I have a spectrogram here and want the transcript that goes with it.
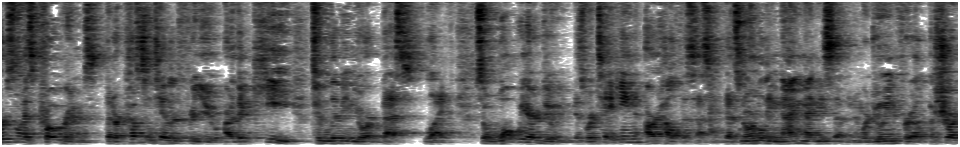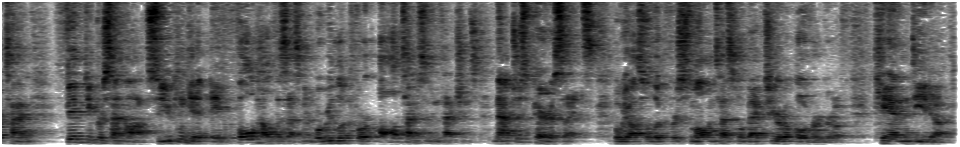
personalized programs that are custom tailored for you are the key to living your best life. So what we are doing is we're taking our health assessment that's normally $9.97 and we're doing it for a, a short time 50% off. So you can get a full health assessment where we look for all types of infections, not just parasites, but we also look for small intestinal bacterial overgrowth, candida,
